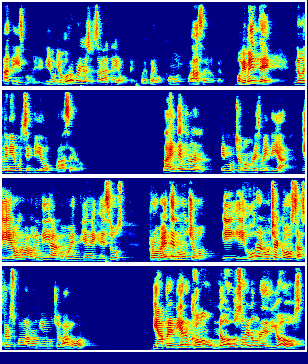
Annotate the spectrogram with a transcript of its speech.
ateísmo. dijo, yo juro por Dios que soy ateo. pues bueno, ¿cómo puedes hacerlo? Pero, obviamente no tenía mucho sentido para hacerlo. La gente jura en muchos nombres hoy en día. Y en otra, hoy en día, como en día de Jesús, prometen mucho y, y juran muchas cosas, pero su palabra no tiene mucho valor. Y aprendieron cómo no usar el nombre de Dios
